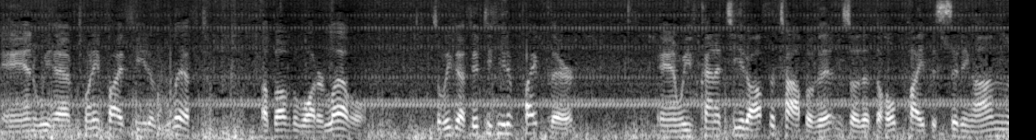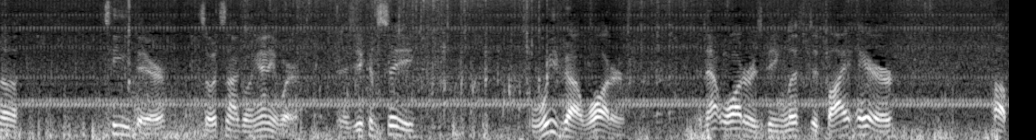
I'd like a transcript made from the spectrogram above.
and we have 25 feet of lift above the water level. So we've got 50 feet of pipe there, and we've kind of teed off the top of it, and so that the whole pipe is sitting on the tee there, so it's not going anywhere. And as you can see, we've got water, and that water is being lifted by air up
